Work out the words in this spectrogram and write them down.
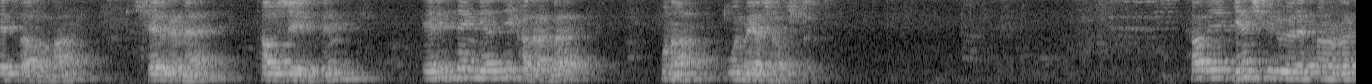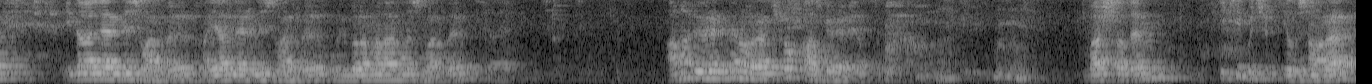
etrafıma, çevreme tavsiye ettim. Elimden geldiği kadar da buna uymaya çalıştım. Tabii genç bir öğretmen olarak ideallerimiz vardı, hayallerimiz vardı, uygulamalarımız vardı. Ama öğretmen olarak çok az görev yaptım. Başladım, iki buçuk yıl sonra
